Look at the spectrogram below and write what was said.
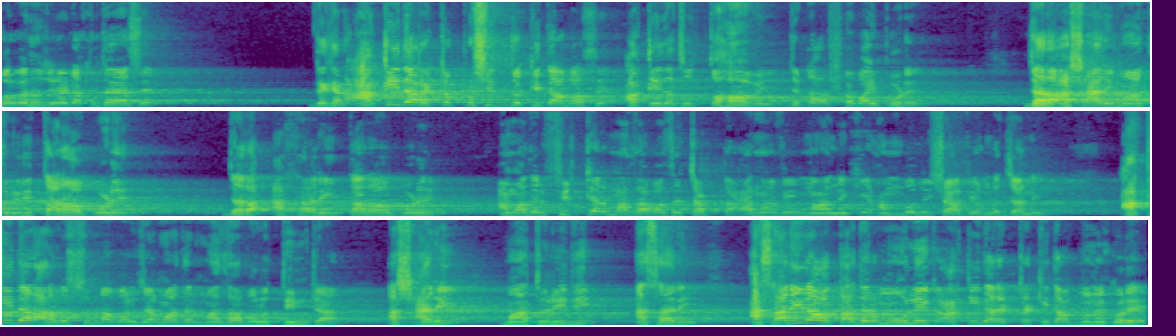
বলবেন, হুজুর, এটা কোথায় আছে? দেখেন, আকিদার একটা প্রসিদ্ধ কিতাব আছে, আকিদাতুত হবে যেটা সবাই পড়ে। যারা আশারি মাতুরিদি, তারাও পড়ে। যারা আশারি তারাও পড়ে। আমাদের ফিক্কের মাঝাব আছে চারটা আনাফি মালিকি, হাম্বলি, শাফি, আমরা জানি। আকিদার আহলুসুন্না বল জামাতের মাঝাব হলো তিনটা। আশারি মাতুরিদি, আসারি। আসারিরাও তাদের মৌলিক আকিদার একটা কিতাব মনে করে।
